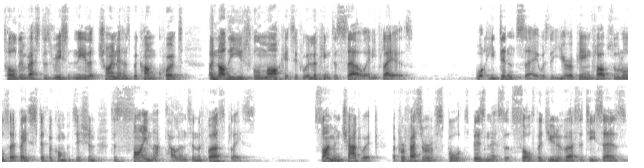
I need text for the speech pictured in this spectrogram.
told investors recently that China has become, quote, another useful market if we're looking to sell any players. What he didn't say was that European clubs will also face stiffer competition to sign that talent in the first place. Simon Chadwick, a professor of sports business at Salford University, says,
